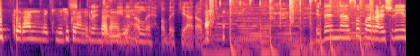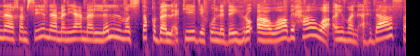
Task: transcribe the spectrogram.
شكرا لك شكرا, شكرا جزيلا. الله يحفظك يا رب. إذا صفر عشرين خمسين من يعمل للمستقبل. أكيد يكون لديه رؤى واضحة وأيضا أهداف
